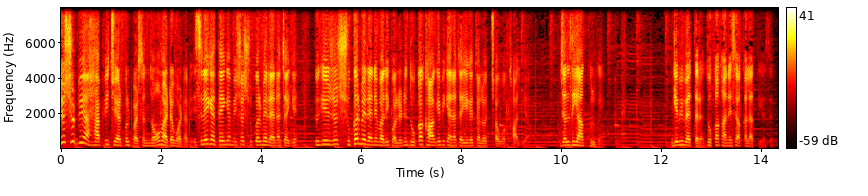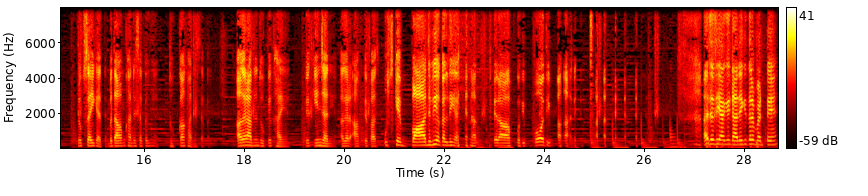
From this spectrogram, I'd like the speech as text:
you should be happy cheerful person no matter what है इसलिए कहते हैं कि हमेशा शुक्र में रहना चाहिए। क्योंकि जो शुक्र में रहने वाली क्वालिटी धोखा खा के भी कहना चाहिए कि चलो अच्छा हुआ, खा लिया। जल्दी आँख खुल गई। ये भी बेहतर है। धोखा खाने से अकल आती है लोग सही कहते हैं, बादाम खाने से अकल नहीं धोखा खाने से अकल। अगर आपने धोखे खाए हैं यकीन जानिए, अगर आपके पास उसके बाद भी अकल नहीं आई है ना तो फिर आप कोई बहुत ही महान इंसान अच्छा जी, आगे गाने की तरफ़ बढ़ते हैं।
